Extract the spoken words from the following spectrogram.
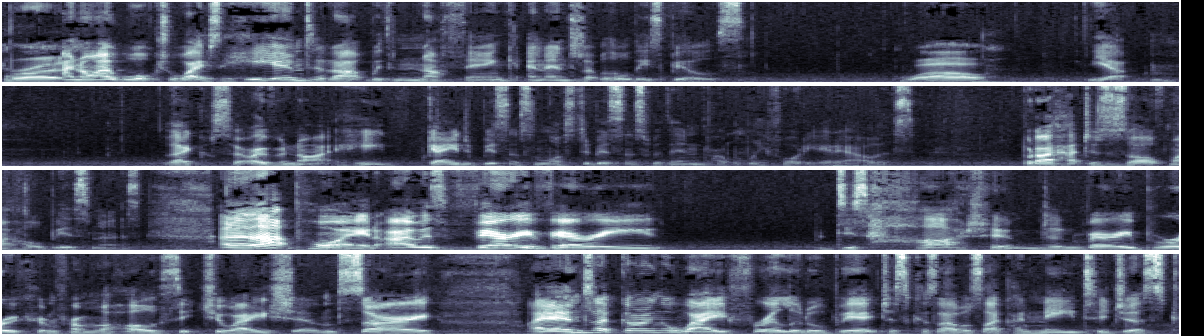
right? And I walked away. So he ended up with nothing and ended up with all these bills. Wow. Yeah. Like, so overnight, he gained a business and lost a business within probably 48 hours. But I had to dissolve my whole business. And at that point, I was very, very disheartened and very broken from the whole situation. So I ended up going away for a little bit just because I was like, I need to just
